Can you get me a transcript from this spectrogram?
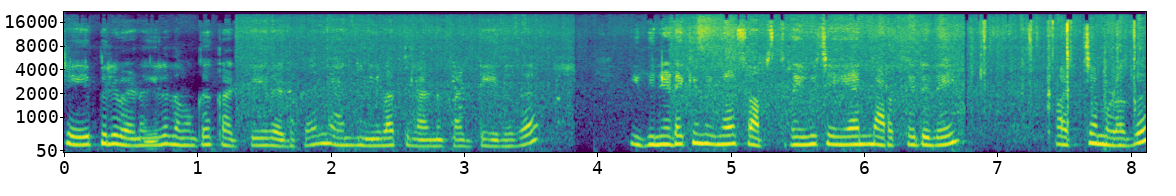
ഷേപ്പിൽ വേണമെങ്കിൽ നമുക്ക് കട്ട് ചെയ്തെടുക്കാം. ഞാൻ നീളത്തിലാണ് കട്ട് ചെയ്തത്. ഇതിനിടയ്ക്ക് നിങ്ങൾ സബ്സ്ക്രൈബ് ചെയ്യാൻ മറക്കരുതേ. പച്ചമുളക്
